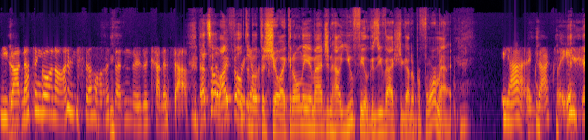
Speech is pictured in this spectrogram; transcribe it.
You got nothing going on until all of a sudden there's a ton of stuff. That's how So I felt about the show. I can only imagine how you feel because you've actually got to perform at it. Yeah, exactly.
